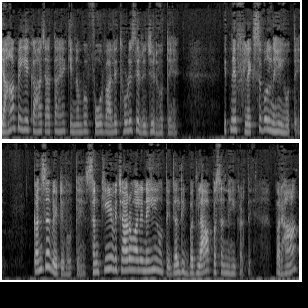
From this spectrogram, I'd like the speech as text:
यहाँ पे ये कहा जाता है कि नंबर फोर वाले थोड़े से रिजिड होते हैं, इतने फ्लेक्सिबल नहीं होते कंजर्वेटिव होते हैं, संकीर्ण विचारों वाले नहीं होते, जल्दी बदलाव पसंद नहीं करते। पर हाँ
